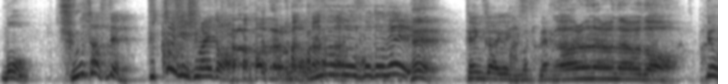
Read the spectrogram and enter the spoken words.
もう瞬殺でぶっ潰してしまえと。いうことでえ展開がいきますね。なるほどなるほどなるほど。でも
